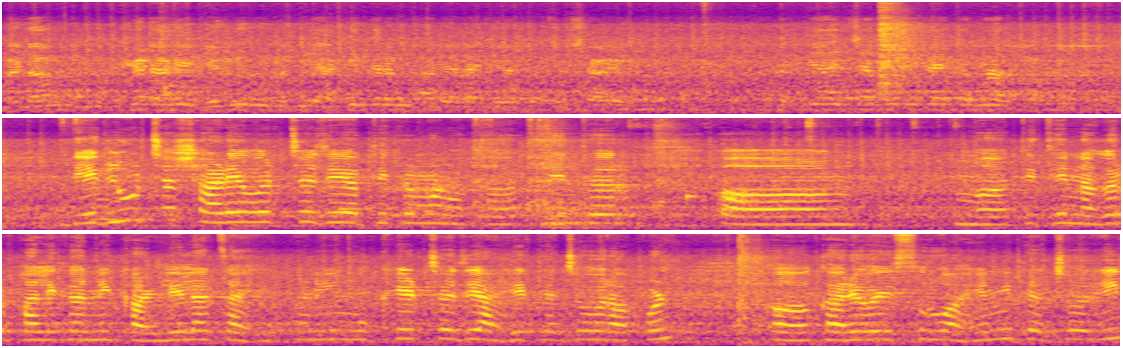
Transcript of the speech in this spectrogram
मॅडम मुखेड आणि देगलूरमध्ये अतिक्रम झालेला आहे जिल्हा शाळेवर तर त्याच्यामध्ये काय करणार का देगलूरच्या शाळेवरचं जे अतिक्रमण होतं ते तर अम, म- तिथे नगरपालिकांनी काढलेलाच आहे. आणि मुखेडचं जे आहे त्याच्यावर आपण कार्यवाही सुरू आहे आणि त्याच्यावरही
